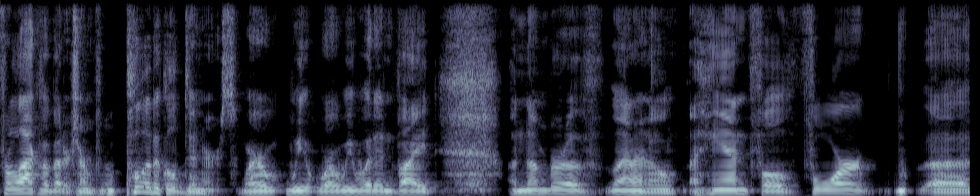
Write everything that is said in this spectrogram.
for lack of a better term, political dinners where we where we would invite a number of I don't know a handful, four uh,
